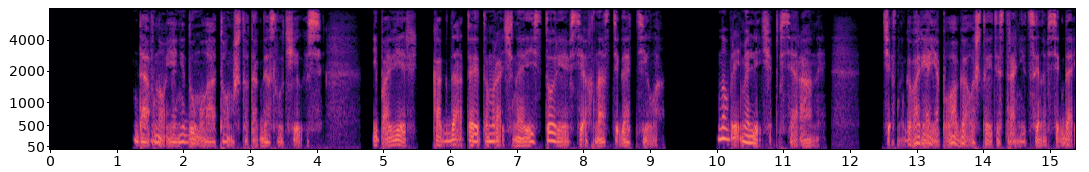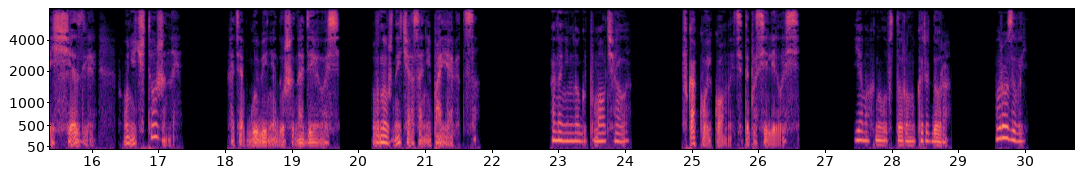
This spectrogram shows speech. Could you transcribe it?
Давно я не думала о том, что тогда случилось. И поверь, когда-то эта мрачная история всех нас тяготила. Но время лечит все раны. Честно говоря, я полагала, что эти страницы навсегда исчезли, уничтожены. Хотя в глубине души надеялась, в нужный час они появятся. Она немного помолчала. «В какой комнате ты поселилась?» Я махнула в сторону коридора. «В розовой?»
